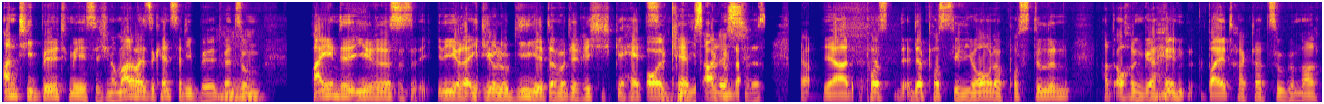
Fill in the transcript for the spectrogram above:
anti-Bild-mäßig. Normalerweise kennst du die Bild. Mhm. Wenn es um Feinde ihres, ihrer Ideologie geht, dann wird ja richtig gehetzt. All Caps, alles. Und alles. Ja, ja der, Post, der Postillon oder Postillon hat auch einen geilen Beitrag dazu gemacht.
